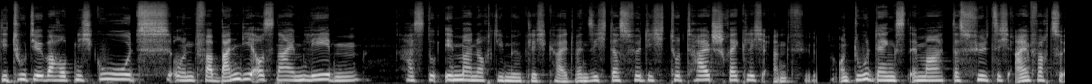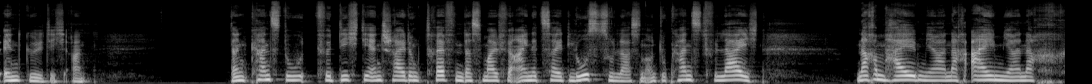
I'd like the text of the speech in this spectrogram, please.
die tut dir überhaupt nicht gut und verbann die aus deinem Leben, hast du immer noch die Möglichkeit, wenn sich das für dich total schrecklich anfühlt und du denkst immer, das fühlt sich einfach zu endgültig an, dann kannst du für dich die Entscheidung treffen, das mal für eine Zeit loszulassen. Und du kannst vielleicht nach einem halben Jahr, nach einem Jahr, nach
